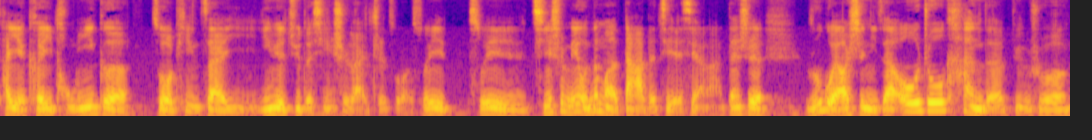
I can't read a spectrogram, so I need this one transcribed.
它也可以同一个作品再以音乐剧的形式来制作，所以所以其实没有那么大的界限了。但是如果要是你在欧洲看的，比如说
